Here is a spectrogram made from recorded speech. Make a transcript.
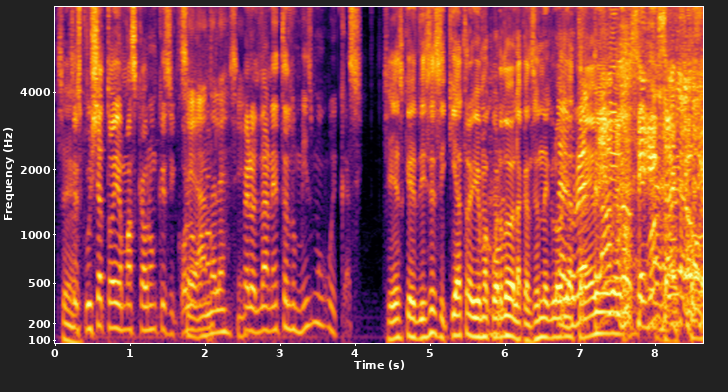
Sí. Se escucha todavía más cabrón que psicólogo. Sí, ¿no? ándale, sí. Pero la neta es lo mismo, güey, casi. Sí, es que dice psiquiatra. Yo me acuerdo de la canción de Gloria Trevi, no, sí, Exacto, güey.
